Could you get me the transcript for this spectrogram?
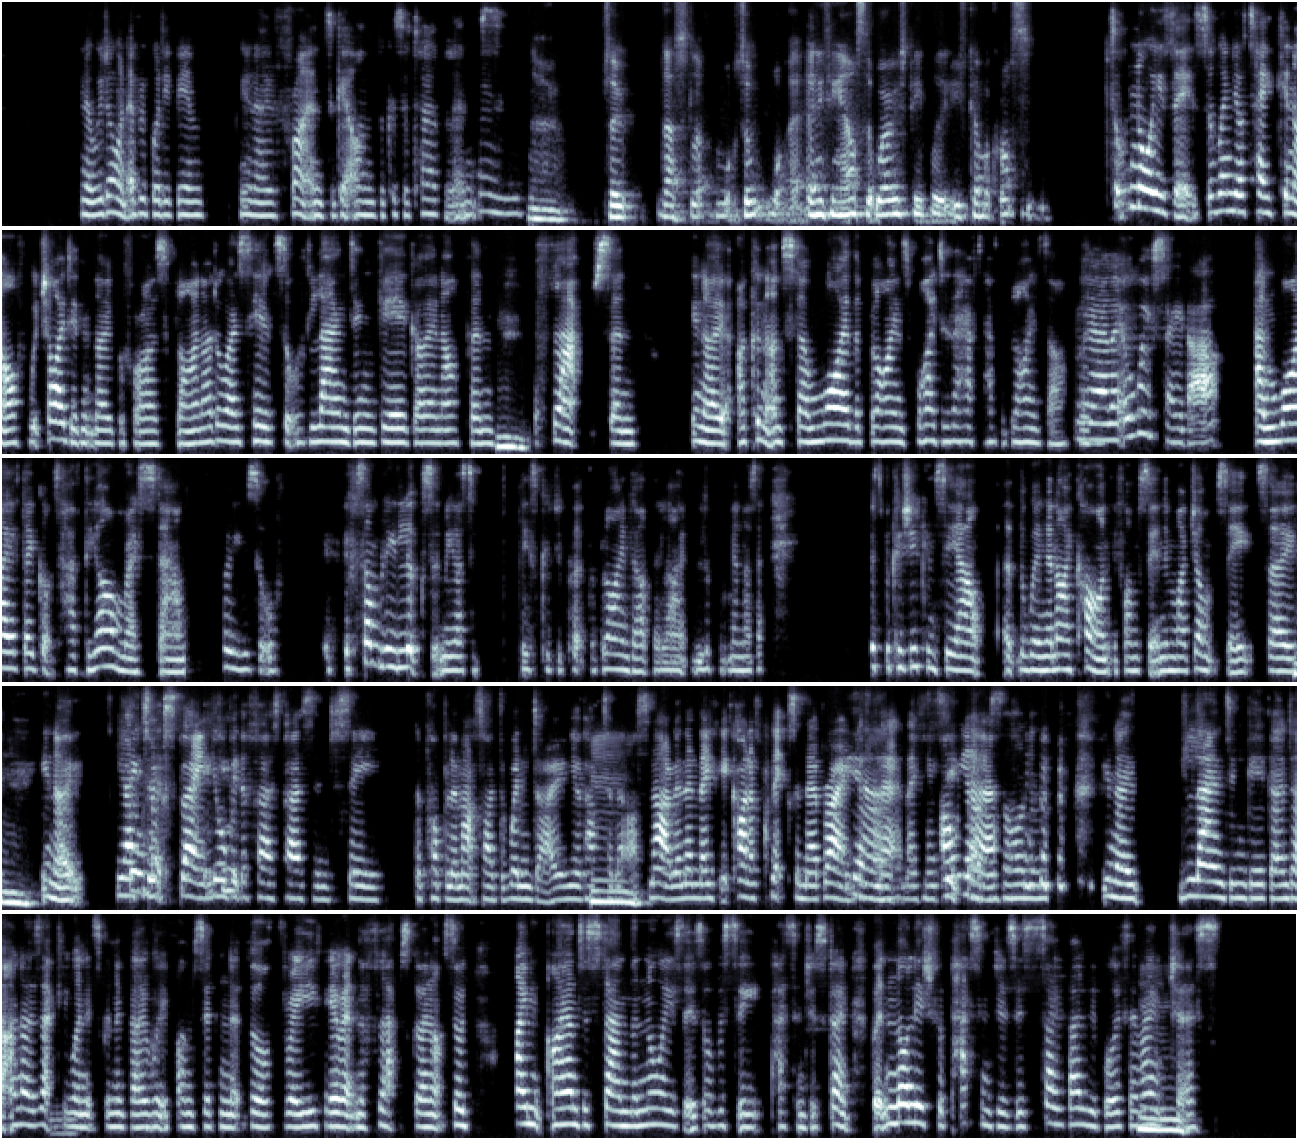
You know, we don't want everybody being, you know, frightened to get on because of turbulence. Mm. No. So that's so. What, anything else that worries people that you've come across? Sort of noises. So when you're taking off, which I didn't know before I was flying, I'd always hear sort of landing gear going up and Mm. the flaps and you know, I couldn't understand why the blinds, why do they have to have the blinds up? And, Yeah, they always say that. and why have they got to have the armrests down? Where you sort of, if, if somebody looks at me, I said, please could you put the blind out? They like look at me and I said, it's because you can see out at the wing and I can't if I'm sitting in my jump seat. So, Mm. you know, you have to like, explain. You'll you- be the first person to see the problem outside the window, you'll have to let Mm. us know. And then they it kind of clicks in their brain, doesn't it? And they think, oh yeah, and you know landing gear going down. I know exactly when it's going to go. If I'm sitting at door three, you hear it and the flaps going up. So I'm I understand the noises. Obviously, passengers don't, but knowledge for passengers is so valuable if they're Mm. anxious.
